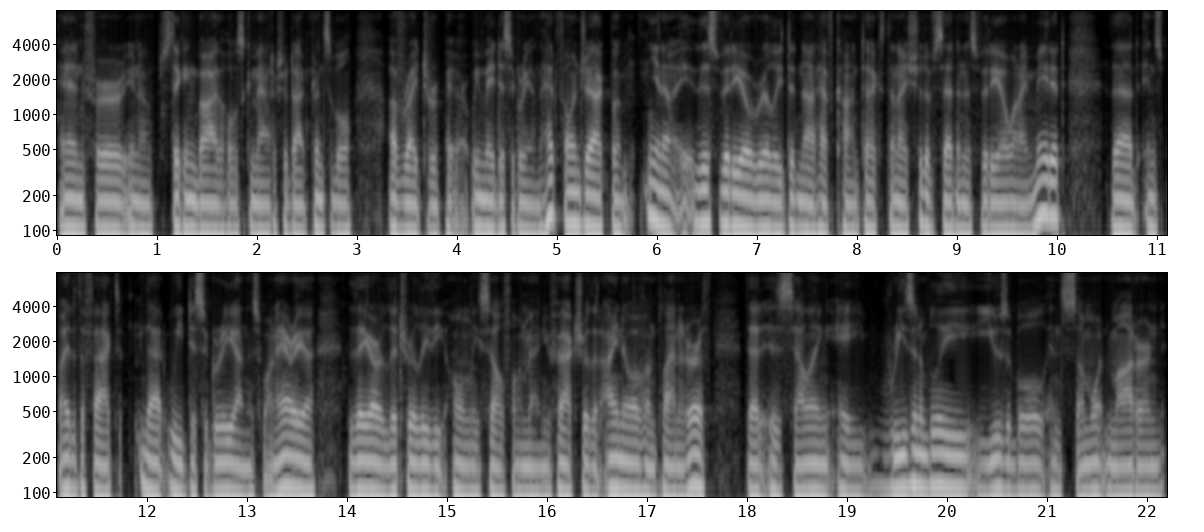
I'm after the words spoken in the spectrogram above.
and for, you know, sticking by the whole schematics or die principle of right to repair. We may disagree on the headphone jack, but, you know, this video really did not have context. And I should have said in this video when I made it that in spite of the fact that we disagree on this one area, they are literally the only cell phone manufacturer that I know of on planet Earth that is selling a reasonably usable and somewhat modern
